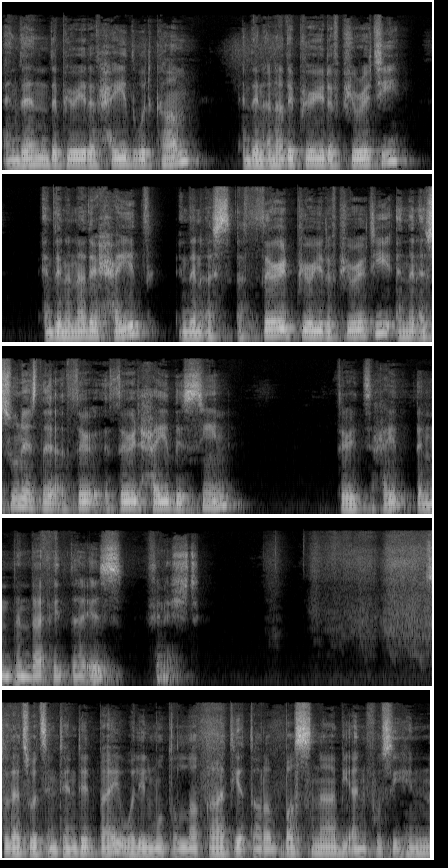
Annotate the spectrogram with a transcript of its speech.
And then the period of hayd would come, and then another period of purity, and then another hayd, and then a, s- a third period of purity, and then as soon as the thir- third hayd is seen, third hayd, then, then that iddah is finished. So that's what's intended by وَلِلْمُطَلَّقَاتِ يَتَرَبَّصْنَ بِأَنفُسِهِنَّ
